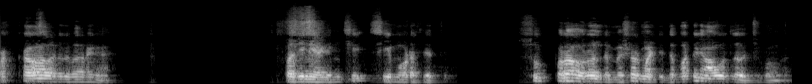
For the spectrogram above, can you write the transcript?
பக்காவா வருது பாருங்க. பதினேழு இன்ச்சு சீமோட சேர்த்து. சூப்பராக வரும் இந்த மெஷர்மெண்ட் இந்த மட்டும் ஞாபகத்தில் வச்சுக்கோங்க.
